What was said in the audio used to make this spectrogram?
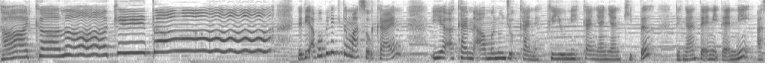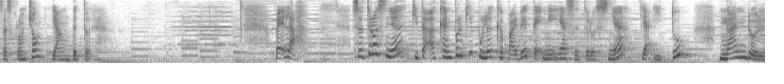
tatkala kita. Jadi apabila kita masukkan, ia akan uh, menunjukkan keunikan nyanyian kita dengan teknik-teknik asas keroncong yang betul. Baiklah, Seterusnya, kita akan pergi pula kepada teknik yang seterusnya iaitu ngandul.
